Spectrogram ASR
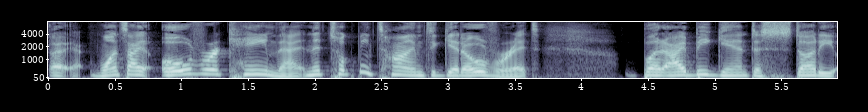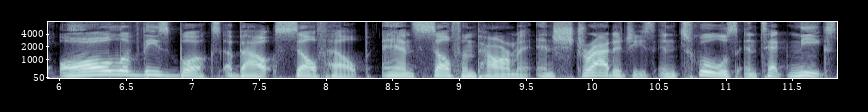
uh, once I overcame that and it took me time to get over it but I began to study all of these books about self help and self empowerment and strategies and tools and techniques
